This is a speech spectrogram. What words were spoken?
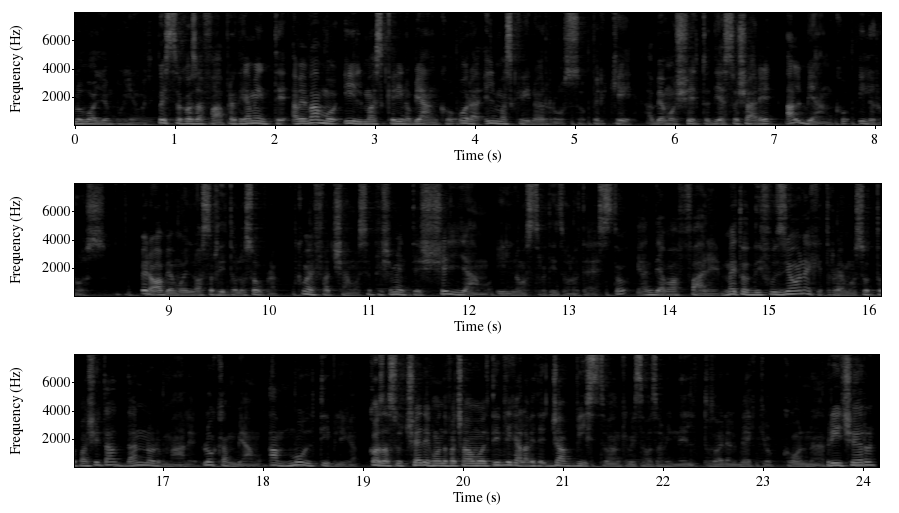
lo voglio un pochino così questo cosa fa praticamente avevamo il mascherino bianco ora il mascherino è rosso perché abbiamo scelto di associare al bianco il rosso però abbiamo il nostro titolo sopra. Come facciamo? Semplicemente scegliamo il nostro titolo testo e andiamo a fare metodo di fusione che troviamo sotto opacità da normale. Lo cambiamo a moltiplica. Cosa succede quando facciamo moltiplica? L'avete già visto anche questa cosa nel tutorial vecchio con Preacher.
